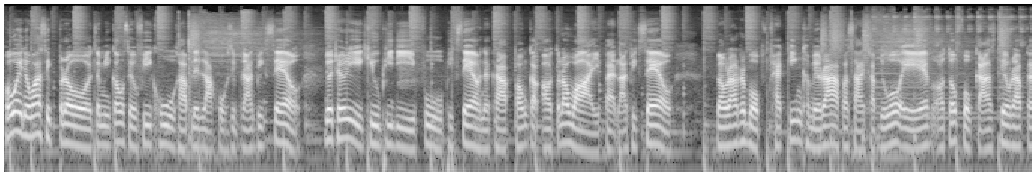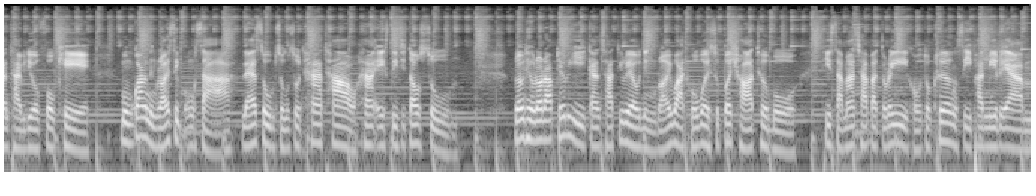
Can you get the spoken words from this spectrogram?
Huawei Nova 10 Pro จะมีกล้องเซลฟี่คู่ครับ เลนส์หลัก 60 ล้านพิกเซล ด้วยเทคโนโลยี QPD Full Pixel นะครับ พร้อมกับ Ultra Wide 8 ล้านพิกเซล รองรับระบบ tracking camera ประสานกับ dual AF auto focus ที่รองรับการถ่ายวิดีโอ 4K มุมกว้าง 110 องศา และซูมสูงสุด 5 เท่า 5x Digital Zoom รวมถึงรองรับเทคโนโลยีการชาร์จที่เร็ว 100 วัตต์ Huawei Supercharge Turbo ที่สามารถชาร์จแบตเตอรี่ของตัวเครื่อง 4,000 มิลลิแอมป์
